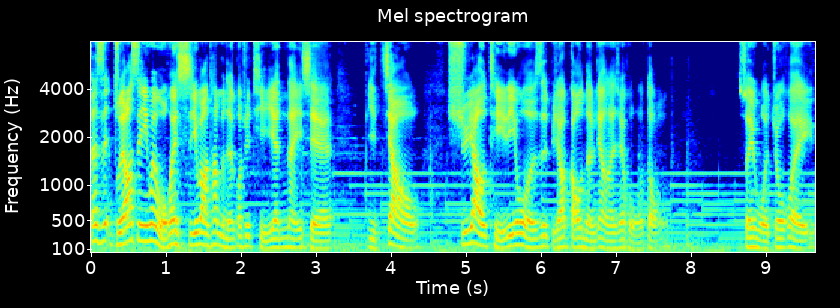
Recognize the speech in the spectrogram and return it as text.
但是主要是因为我会希望他们能够去体验那一些比较。需要体力或者是比较高能量的一些活动，所以我就会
